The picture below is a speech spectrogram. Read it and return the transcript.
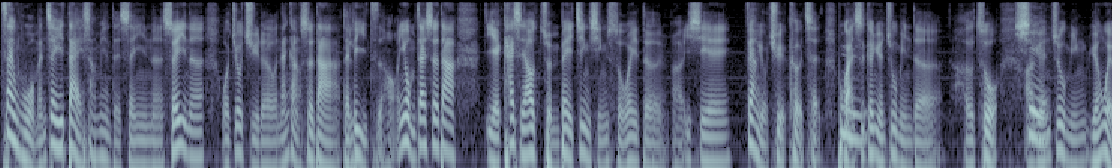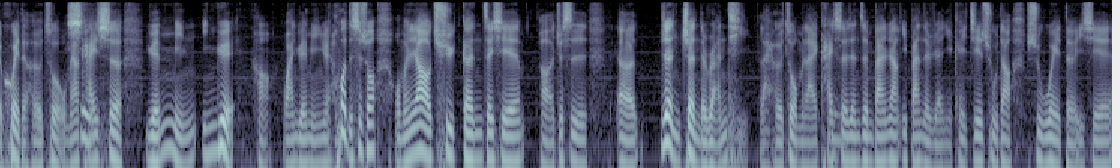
在我们这一代上面的声音呢？所以呢，我就举了南港社大的例子哈，因为我们在社大也开始要准备进行所谓的呃一些非常有趣的课程，不管是跟原住民的。合作啊，原住民原委会的合作，我们要开设原民音乐，好是玩原民音乐，或者是说我们要去跟这些呃，就是呃认证的软体来合作，我们来开设认证班，嗯、让一般的人也可以接触到数位的一些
